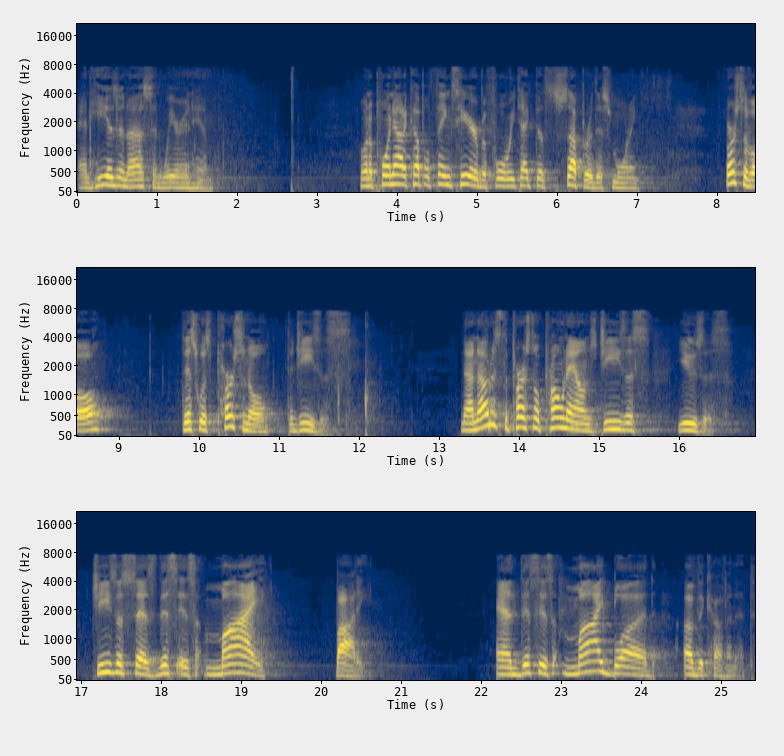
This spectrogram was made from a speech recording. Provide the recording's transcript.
and he is in us and we are in him. I want to point out a couple things here before we take the supper this morning. First of all, this was personal to Jesus. Now, notice the personal pronouns Jesus uses. Jesus says, This is my body, and this is my blood of the covenant.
